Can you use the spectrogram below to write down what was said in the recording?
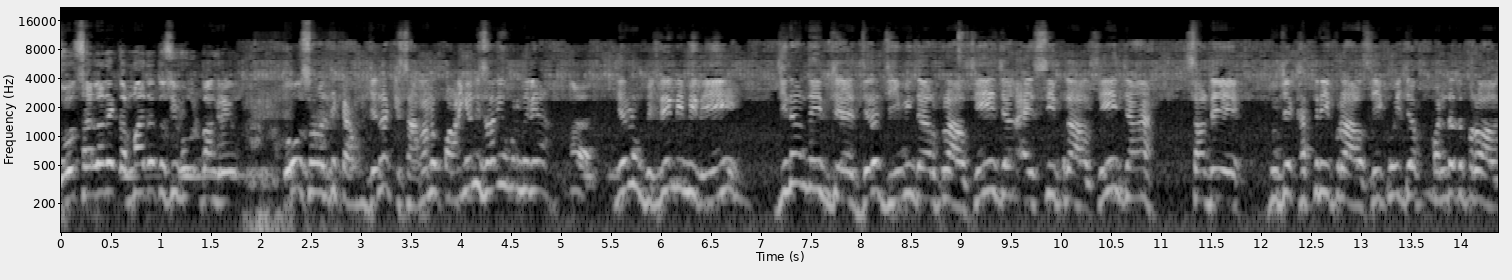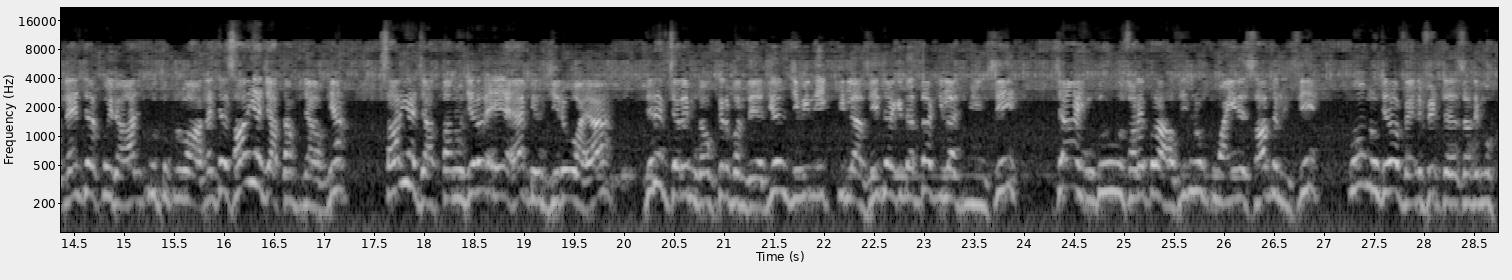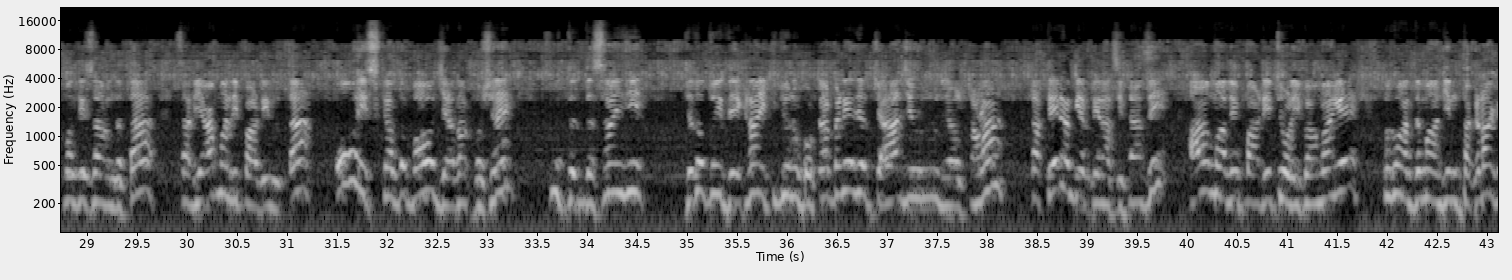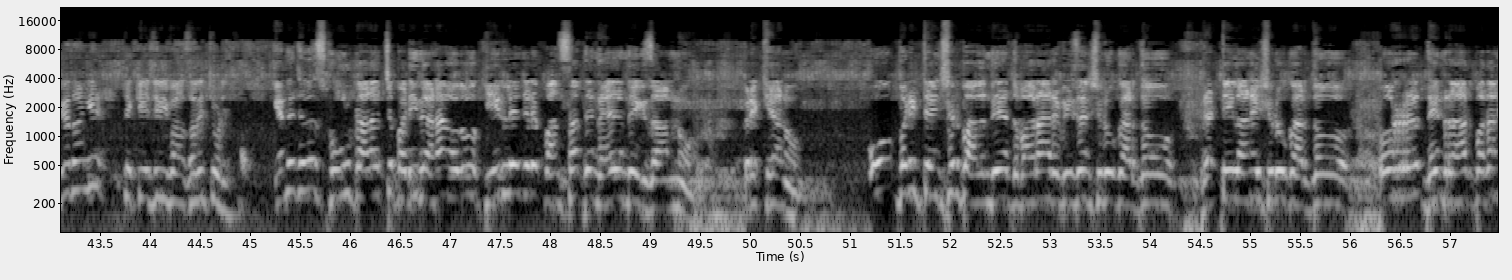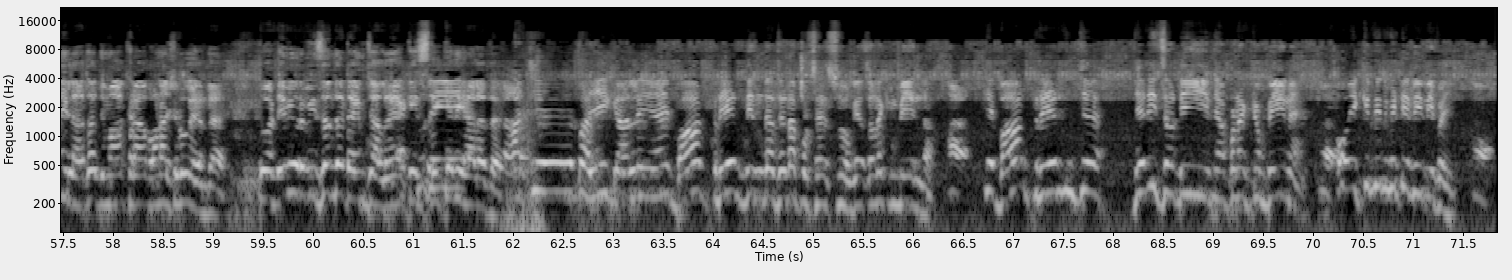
ਦੋ ਸਾਲਾਂ ਦੇ ਕੰਮਾਂ ਤੇ ਤੁਸੀਂ ਵੋਟ ਮੰਗ ਰਹੇ ਹੋ। ਦੋ ਸਾਲ ਦੇ ਕੰਮ ਜਿਹੜਾ ਕਿਸਾਨਾਂ ਨੂੰ ਪਾਣੀਆਂ ਨਹੀਂ ਸਾਰੀ ਉਮਰ ਮਿਲਿਆ। ਜਿਹਨਾਂ ਨੂੰ ਬਿਜਲੀ ਨਹੀਂ ਮਿਲੀ ਜਿਨ੍ਹਾਂ ਦੇ ਜਿਹੜੇ ਜ਼ਿਮੀਂਦਾਰ ਭਰਾ ਸੀ ਜਾਂ ਐਸੀ ਭਰਾ ਸੀ ਜਾਂ ਸਾਡੇ ਦੂਜੇ ਖੱਤਰੀ ਭਰਾ ਸੀ ਕੋਈ ਜਾਂ ਪੰਡਤ ਭਰਾ ਨੇ ਜਾਂ ਕੋਈ ਰਾਜਪੂਤ ਭਰਾ ਨੇ ਜਾਂ ਸਾਰੀਆਂ ਜਾਤਾਂ ਪੰਜਾਬ ਦੀਆਂ ਸਾਰੀਆਂ ਜਾਤਾਂ ਨੂੰ ਜਿਹੜਾ ਇਹ ਹੈ ਬਿਲ ਜ਼ੀਰੋ ਆਇਆ ਜਿਹੜੇ ਵਿਚਾਰੇ ਨੌਕਰ ਬੰਦੇ ਆ ਜਿਹਨਾਂ ਦੀ ਜ਼ਮੀਨ 1 ਕਿੱਲਾ ਸੀ ਜਾਂ ਕਿਤੇ ਅੱਧਾ ਕਿੱਲਾ ਜ਼ਮੀਨ ਸੀ ਜਾਂ ਹਿੰਦੂ ਸਾਡੇ ਭਰਾ ਸੀ ਜਿਹਨੂੰ ਕਮਾਈ ਦੇ ਸਾਧਨ ਨਹੀਂ ਸੀ, ਉਹਨਾਂ ਨੂੰ ਜਿਹੜਾ ਬੈਨੀਫਿਟ ਸਾਡੇ ਮੁੱਖ ਮੰਤਰੀ ਸਾਹਿਬ ਨੇ ਦਿੱਤਾ, ਸਾਡੀ ਆਮ ਆਦਮੀ ਪਾਰਟੀ ਨੂੰ ਦਿੱਤਾ, ਉਹ ਇਸ ਗੱਲ ਤੋਂ ਬਹੁਤ ਜ਼ਿਆਦਾ ਖੁਸ਼ ਨੇ। ਦੱਸਣਾ ਜੀ, ਜਦੋਂ ਤੁਸੀਂ ਦੇਖਣਾ 1 ਜੂਨ ਨੂੰ ਵੋਟਾਂ ਪੈਣੀਆਂ, ਜਦੋਂ 4 ਜੂਨ ਨੂੰ ਰਿਜ਼ਲਟ ਆਉਣਾ, ਤਾਂ 13 ਦੀਆਂ 13 ਸੀਟਾਂ ਸੀ। ਆਮ ਆਦਮੀ ਪਾਰਟੀ ਝੋਲੀ ਪਾਵਾਂਗੇ, ਭਗਵੰਤ ਮਾਨ ਜੀ ਨੂੰ ਤਕੜਾ ਕਰਾਂਗੇ ਤੇ ਕੇਜਰੀਵਾਲ ਸਾਹਿਬ ਦੀ ਝੋਲੀ ਕਹਿੰਦੇ ਜਦੋਂ ਸਕੂਲ ਕਾਲਜ ਚ ਪੜ੍ਹੀ ਦਾ ਨਾ, ਉਦੋਂ ਅਖੀਰਲੇ ਜਿਹੜੇ 5-7 ਦਿਨ ਰਹਿ ਜਾਂਦੇ ਐਗਜ਼ਾਮ ਨੂੰ, ਪ੍ਰੀਖਿਆ ਨੂੰ ਬੜੀ ਟੈਨਸ਼ਨ ਪਾ ਦਿੰਦੇ ਆ ਦੁਬਾਰਾ ਰਿਵੀਜ਼ਨ ਸ਼ੁਰੂ ਕਰ ਦੋ ਰੱਟੇ ਲਾਣੇ ਸ਼ੁਰੂ ਕਰ ਦੋ ਔਰ ਦਿਨ ਰਾਤ ਪਤਾ ਨਹੀਂ ਲੱਗਦਾ ਦਿਮਾਗ ਖਰਾਬ ਹੋਣਾ ਸ਼ੁਰੂ ਹੋ ਜਾਂਦਾ। ਤੁਹਾਡੇ ਵੀ ਰਿਵੀਜ਼ਨ ਦਾ ਟਾਈਮ ਚੱਲ ਰਿਹਾ ਕਿਸ ਤਰੀਕੇ ਦੀ ਹਾਲਤ ਹੈ ਅੱਜ ਭਾਜੀ ਗੱਲ ਇਹ ਹੈ ਬਾਹਰ 63 ਦਿਨ ਦਾ ਜਿਹੜਾ ਪ੍ਰੋਸੈਸ ਹੋ ਗਿਆ ਸਾਡਾ ਕੰਪੇਨ ਦਾ। ਤੇ ਬਾਹਰ 63 ਦਿਨ ਚ ਜਿਹੜੀ ਸਾਡੀ ਆਪਣਾ ਕੰਪੇਨ ਹੈ ਉਹ ਇੱਕ ਦਿਨ ਵੀ ਢਿੱਲੀ ਨਹੀਂ ਪਈ।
